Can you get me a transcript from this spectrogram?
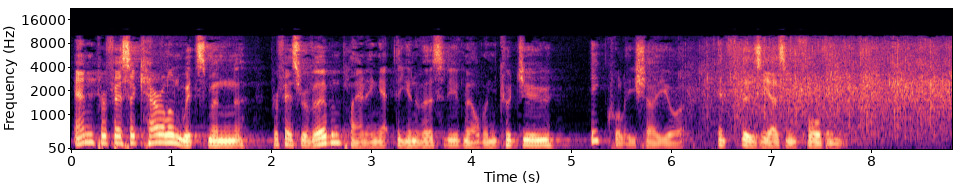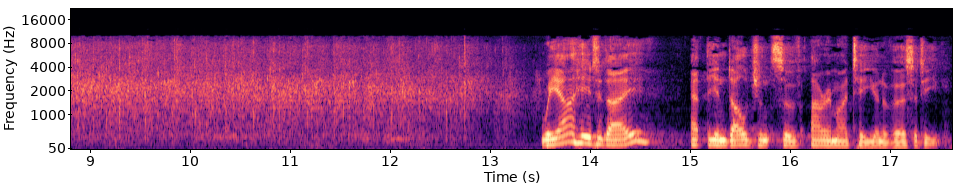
and Professor Carolyn Whitzman, Professor of Urban Planning at the University of Melbourne. Could you equally show your enthusiasm for them? We are here today at the indulgence of RMIT University.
